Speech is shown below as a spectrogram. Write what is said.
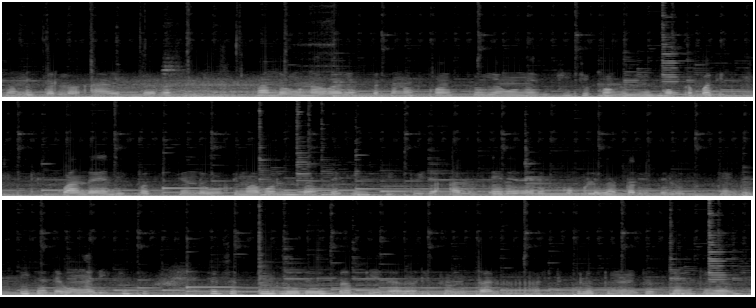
someterlo a este régimen, cuando una o varias personas construyen un edificio con el mismo propósito, cuando en disposición de última voluntad se instituya a los herederos como legatarios de los distintos pisos de un edificio susceptible de propiedad horizontal. Artículo 529.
